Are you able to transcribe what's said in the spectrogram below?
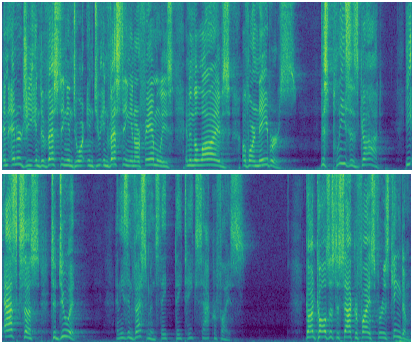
and energy into investing, into, our, into investing in our families and in the lives of our neighbors. This pleases God. He asks us to do it. And these investments, they, they take sacrifice. God calls us to sacrifice for his kingdom.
